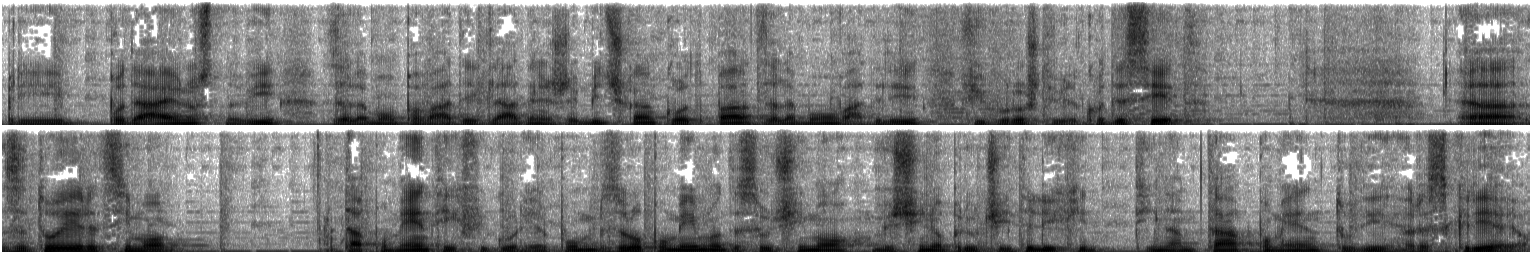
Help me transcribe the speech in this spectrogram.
pri podajanju snovi, zelo bomo pa vadili gladene žebička, kot pa zelo bomo vadili figuro številko 10. Uh, eh, zato je recimo ta pomen teh figur zelo pomembno, da se učimo veščino pri učiteljih in ti nam ta pomen tudi razkrijejo.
